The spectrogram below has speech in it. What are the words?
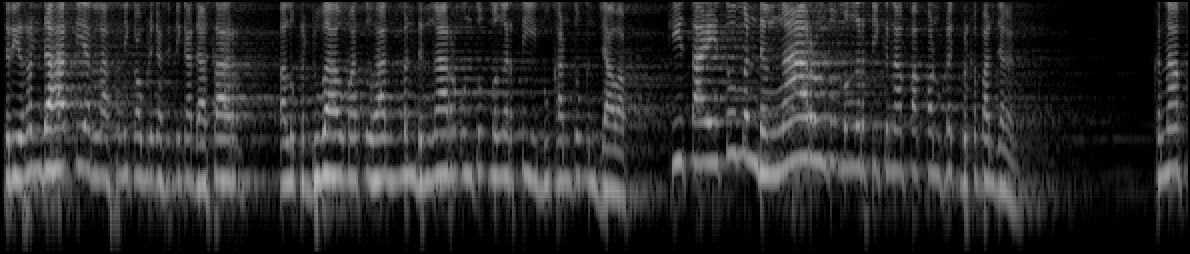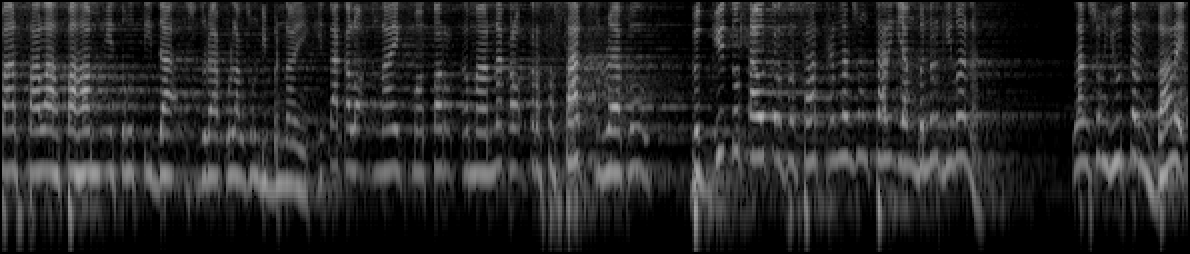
Jadi rendah hati adalah seni komunikasi tingkat dasar Lalu kedua umat Tuhan mendengar untuk mengerti bukan untuk menjawab. Kita itu mendengar untuk mengerti kenapa konflik berkepanjangan. Kenapa salah paham itu tidak saudaraku langsung dibenahi. Kita kalau naik motor ke mana kalau tersesat saudaraku. Begitu tahu tersesat kan langsung cari yang benar gimana. Langsung U-turn balik.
